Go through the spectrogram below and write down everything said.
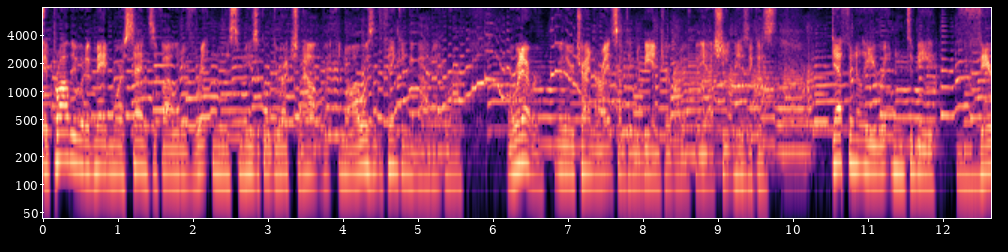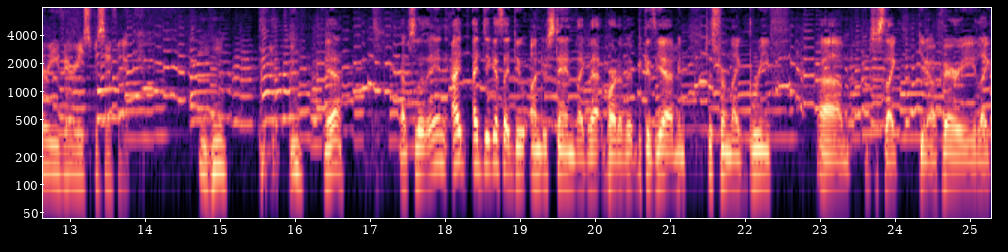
it probably would have made more sense if I would have written this musical direction out, but you know, I wasn't thinking about it or or whatever. Or they were trying to write something to be interpretive. But yeah, sheet music is definitely written to be very, very specific. Mhm. Yeah, absolutely. And I, I guess I do understand like that part of it because yeah, I mean, just from like brief, um, just like you know, very like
